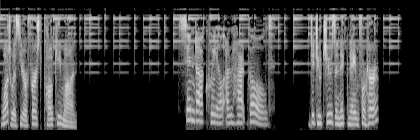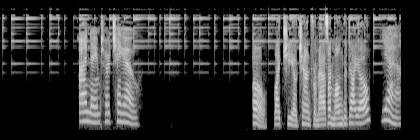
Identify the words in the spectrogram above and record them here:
What was your first Pokemon? Cyndaquil on Heart Gold. Did you choose a nickname for her? I named her Cheo. Oh, like Chiyo-chan from Azumanga Daioh? Yeah.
